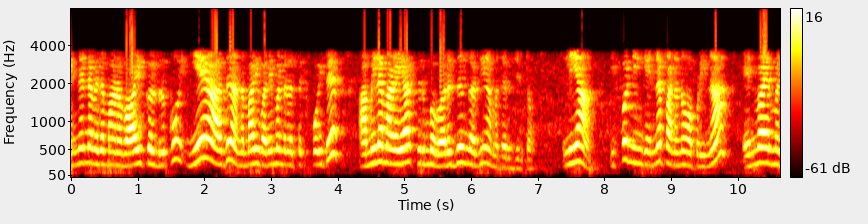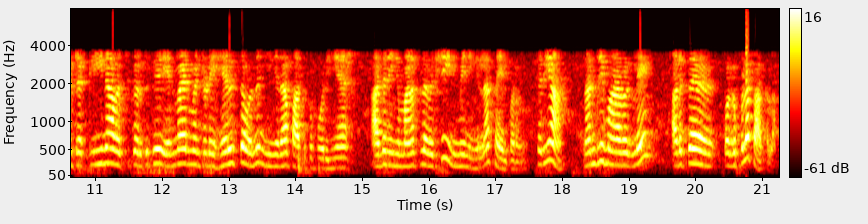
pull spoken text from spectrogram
என்னென்ன விதமான வாயுக்கள் இருக்கும் ஏன் அது அந்த மாதிரி வளிமண்டலத்துக்கு போயிட்டு அமிலமழையாக திரும்ப வருதுங்கிறதையும் நம்ம தெரிஞ்சுக்கிட்டோம். இல்லையா? இப்போ நீங்கள் என்ன பண்ணணும் அப்படின்னா என்வாயர்மெண்ட்டை க்ளீனாக வச்சுக்கிறதுக்கு என்வாயர்மெண்ட்டோடைய ஹெல்த்தை வந்து நீங்கள் தான் பார்த்துக்க போகிறீங்க அதை நீங்கள் மனசில் வச்சு இனிமேல் நீங்க எல்லாம் செயல்படணும். சரியா? நன்றி மாணவர்களே. அடுத்த வகுப்பில் பார்க்கலாம்.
